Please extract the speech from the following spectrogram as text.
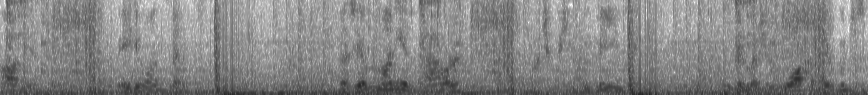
Obviously. 81 cents. Unless we have money as power, which would be amazing. Pretty much just walk up there and just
